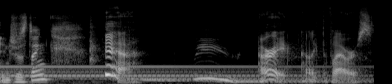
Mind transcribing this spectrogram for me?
Interesting. yeah. Woo. All right. I like the flowers.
